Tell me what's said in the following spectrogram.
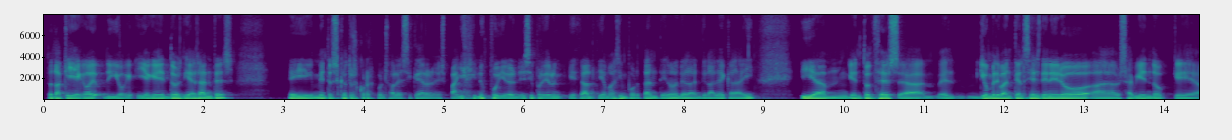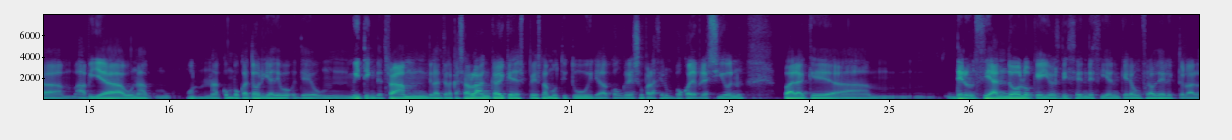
Todo que llegó, yo llegué dos días antes y mientras que otros corresponsales se quedaron en España y no pudieron, y se perdieron quizá el día más importante ¿no? de, la, de, la, década ahí. Y, um, y entonces uh, yo me levanté el 6 de enero uh, sabiendo que uh, había una, una convocatoria de, de, un meeting de Trump delante de la Casa Blanca y que después la multitud iría al Congreso para hacer un poco de presión para que, denunciando lo que ellos dicen, decían que era un fraude electoral.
